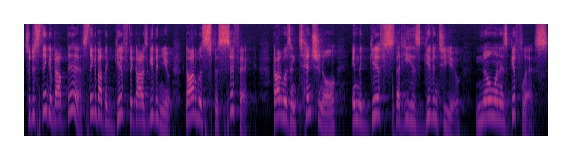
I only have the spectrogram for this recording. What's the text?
So just think about this. Think about the gift that God has given you. God was specific, God was intentional in the gifts that he has given to you. No one is giftless,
